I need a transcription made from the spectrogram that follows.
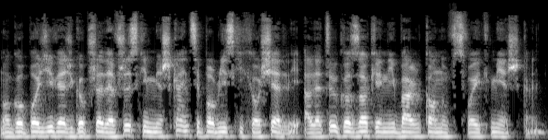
mogą podziwiać go przede wszystkim mieszkańcy pobliskich osiedli, ale tylko z okien i balkonów swoich mieszkań.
